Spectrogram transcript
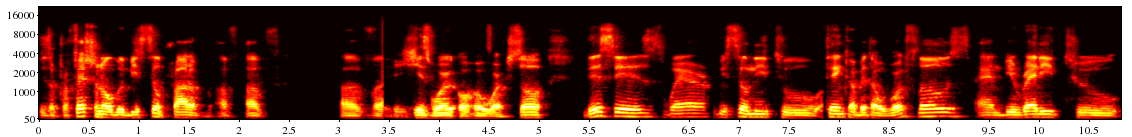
is a professional will be still proud of of of, of uh, his work or her work. So this is where we still need to think about our workflows and be ready to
